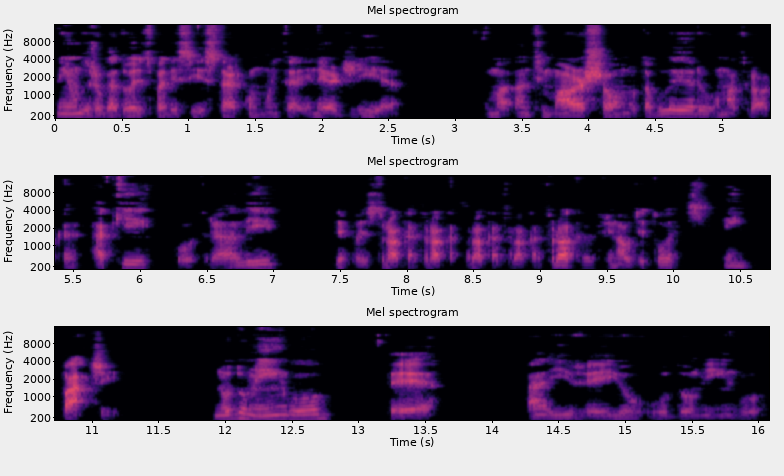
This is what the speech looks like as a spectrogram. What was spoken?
Nenhum dos jogadores parecia estar com muita energia. Uma anti-Marshall no tabuleiro, uma troca aqui, outra ali, depois troca, troca, troca, troca, troca, final de torres, empate. No domingo, é, aí veio o domingo.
